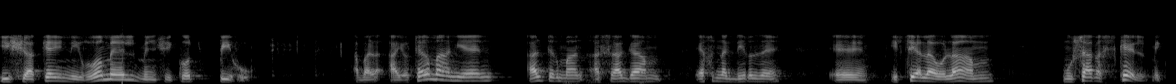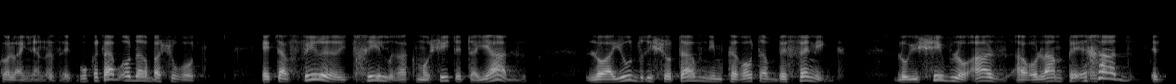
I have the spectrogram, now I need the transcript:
ישקני רומל מנשיקות פיהו. אבל היותר מעניין, אלתרמן עשה גם, איך נגדיר את זה, אה, הציע לעולם מוסר השכל מכל העניין הזה. הוא כתב עוד ארבע שורות. את הפירר התחיל רק מושיט את היד, לא היו דרישותיו נמכרות אף בפניג. לא השיב לו אז העולם פה אחד את,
